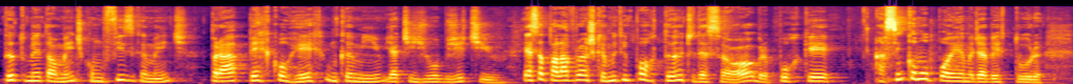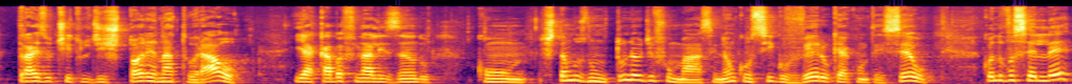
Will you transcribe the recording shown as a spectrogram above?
tanto mentalmente como fisicamente, para percorrer um caminho e atingir um objetivo. E essa palavra eu acho que é muito importante dessa obra, porque assim como o poema de abertura traz o título de História Natural e acaba finalizando com Estamos num túnel de fumaça e não consigo ver o que aconteceu, quando você lê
